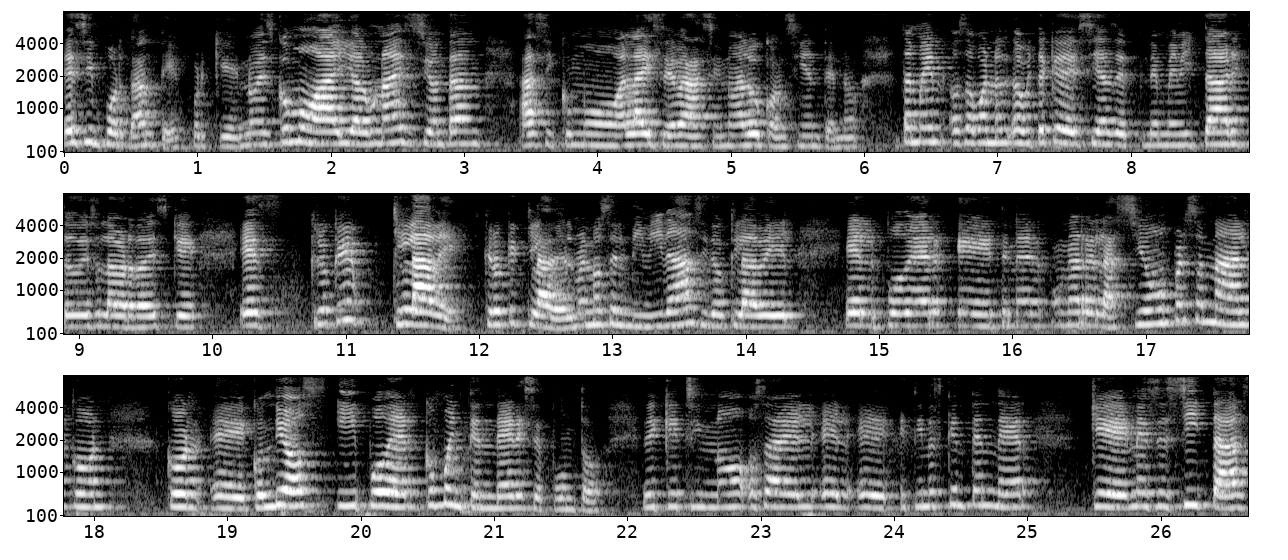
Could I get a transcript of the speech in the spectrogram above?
es importante, porque no es como hay alguna decisión tan así como a la y se va, sino algo consciente, ¿no? También, o sea, bueno, ahorita que decías de, de meditar y todo eso, la verdad es que es, creo que clave, creo que clave, al menos en mi vida ha sido clave el el poder eh, tener una relación personal con, con, eh, con, Dios y poder como entender ese punto. De que si no, o sea, el, el, eh, tienes que entender que necesitas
